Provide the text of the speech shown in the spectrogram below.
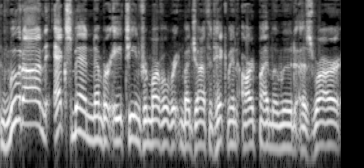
Moving on, X Men number 18 from Marvel, written by Jonathan Hickman, art by Mahmud Asrar.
